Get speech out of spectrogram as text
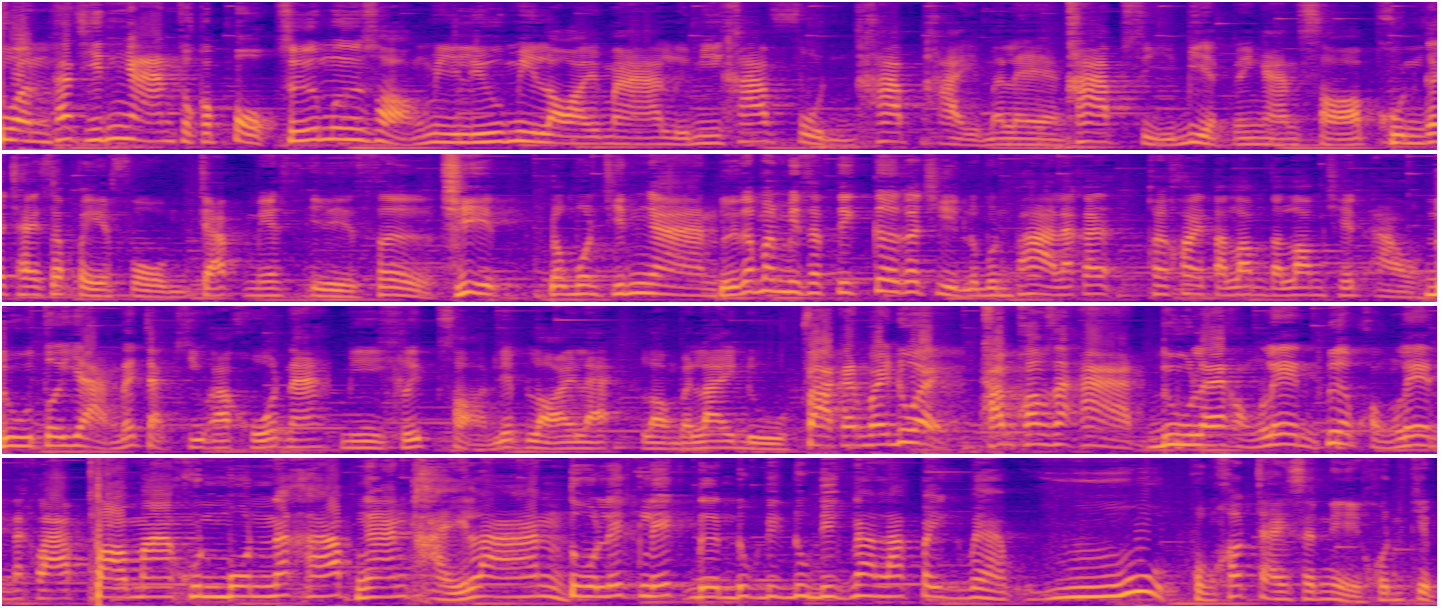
ส่วนถ้าชิ้นงานสกปรกซื้อมือ 2 มีริ้วมีรอยมา หรือมีคราบฝุ่นคราบไข่แมลงคราบสีเบียดในงานซอฟคุณก็ใช้สเปรย์โฟมจับเมสอิเลเซอร์ฉีดลงบนชิ้นงาน หรือถ้ามันมีสติกเกอร์ก็ฉีดลงบนผ้าแล้วก็ค่อยๆ ตะล่อมตะล่อมเช็ดเอา ดูตัวอย่างได้จาก QR code นะ มีคลิปสอนเรียบร้อยแล้ว ลองไปไล่ดู ฝากกันไว้ด้วยทำความสะอาดดูแลของเล่นเคลือบของเล่นนะครับ ต่อมาคุณมนนะครับ งานไขลานตัวเล็ก ๆ เดินดุกดิกดุกดิกน่ารักไปอีกแบบโอ้ผมเข้าใจเสน่ห์คนเก็บ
